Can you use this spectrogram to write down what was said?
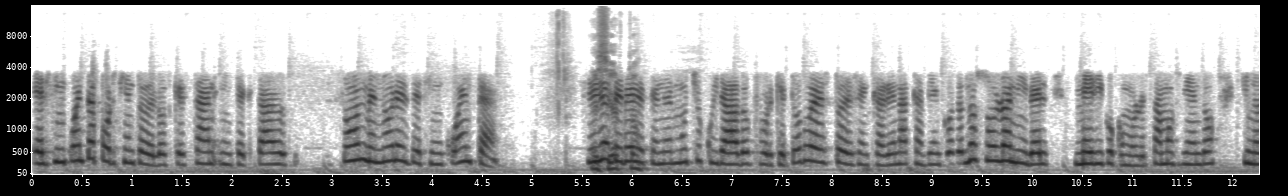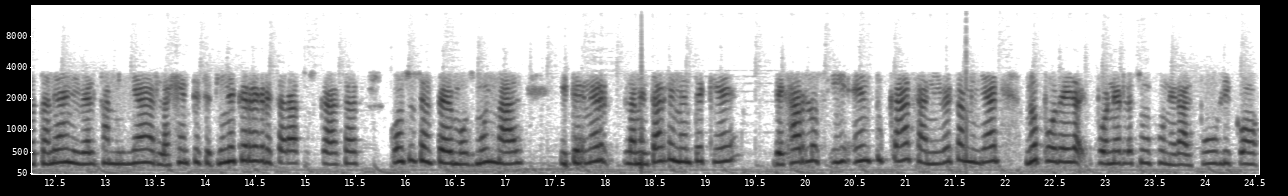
el 50% de los que están infectados son menores de 50. Sí se debe de tener mucho cuidado porque todo esto desencadena también cosas, no solo a nivel médico como lo estamos viendo, sino también a nivel familiar. La gente se tiene que regresar a sus casas con sus enfermos muy mal y tener lamentablemente que dejarlos ir en tu casa a nivel familiar, no poder ponerles un funeral público,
